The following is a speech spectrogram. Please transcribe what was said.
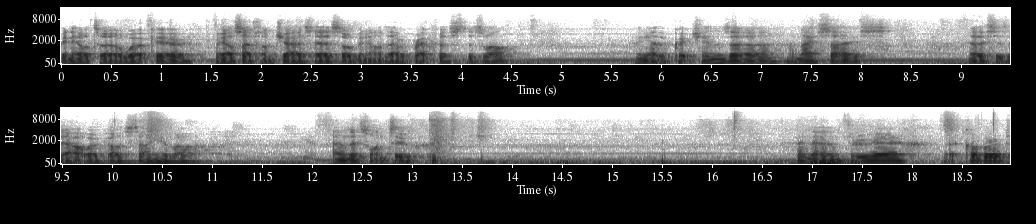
Being able to work here. We also have some chairs here, so been able to have breakfast as well. And yeah, the kitchen's a, a nice size. Yeah, this is the artwork I was telling you about. And this one too. and then through here, the cupboard.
